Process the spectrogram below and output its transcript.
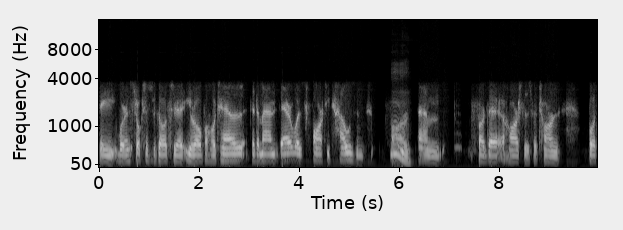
they were instructed to go to the Europa Hotel. The demand there was forty thousand for mm. um, for the horse's return, but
